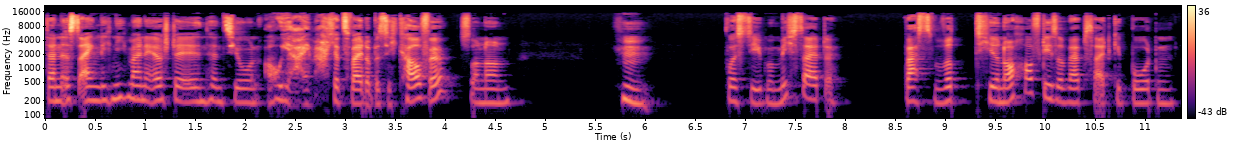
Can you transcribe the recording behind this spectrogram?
dann ist eigentlich nicht meine erste Intention, oh ja, ich mache jetzt weiter, bis ich kaufe, sondern, hm, wo ist die Über mich Seite? Was wird hier noch auf dieser Website geboten?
